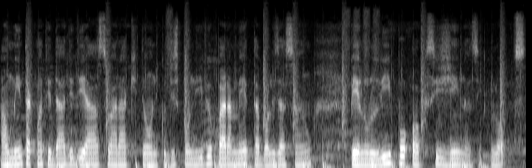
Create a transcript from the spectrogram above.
aumenta a quantidade de ácido araquidônico disponível para metabolização pelo lipooxigênase LOX,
